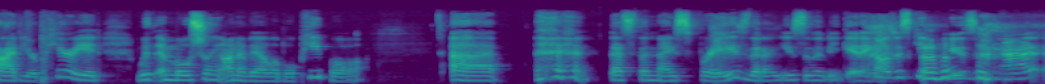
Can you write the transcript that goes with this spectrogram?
five year period with emotionally unavailable people. Uh that's the nice phrase that i used in the beginning. I'll just keep Uh-huh. using that.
